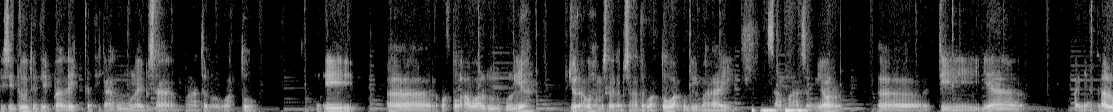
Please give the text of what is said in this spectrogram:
di situ titik balik ketika aku mulai bisa mengatur waktu. Jadi uh, waktu awal dulu kuliah jujur aku sama sekali nggak bisa ngatur waktu. Aku dimarahi sama senior uh, di ya banyak terlalu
